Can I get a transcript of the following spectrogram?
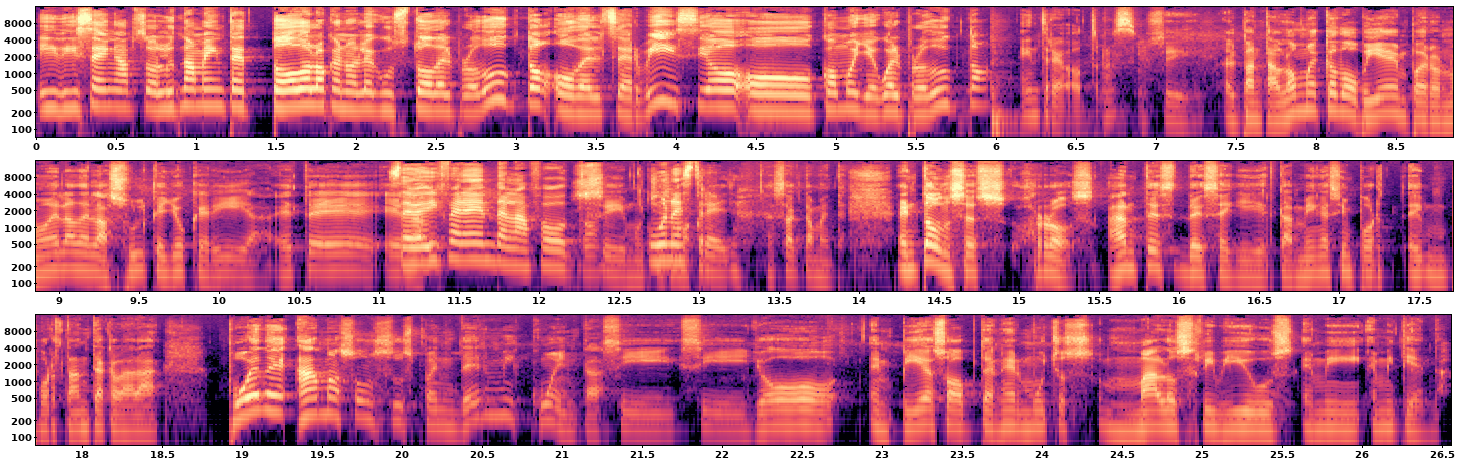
y dicen absolutamente todo lo que no le gustó del producto o del servicio o cómo llegó el producto, entre otros. Sí, el pantalón me quedó bien, pero no era del azul que yo quería. Este Se ve diferente en la foto. Sí, Una estrella. Exactamente. Entonces, Ross, antes de seguir, también es importante aclarar, ¿puede Amazon suspender mi cuenta si, si yo empiezo a obtener muchos malos reviews en mi, en mi tienda?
